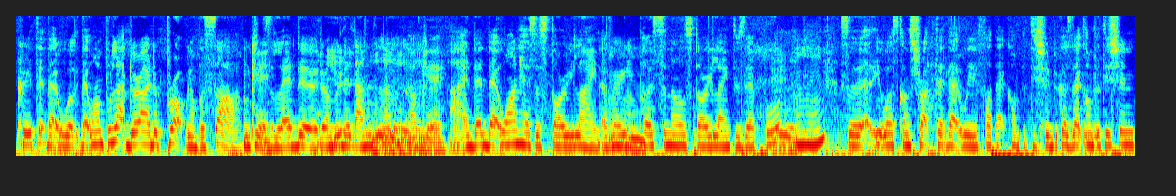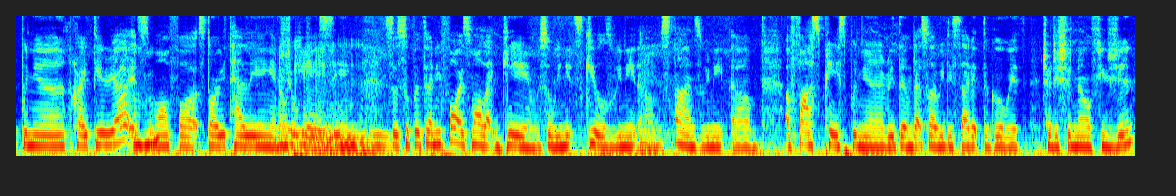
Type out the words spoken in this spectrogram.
created that work. That one pula, diorang ada prop yang besar. Okay. Which is a ladder. Diorang guna tangga. Okay. Uh, and then that one has a storyline, a very personal storyline to Zeppo. So it was constructed that way for that competition because that competition punya criteria is more for storytelling and Okay. showcasing. So Super 24 is more like game. So we need skills, we need um, stunts, we need um, a fast paced punya rhythm. That's why we decided to go with traditional fusion.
